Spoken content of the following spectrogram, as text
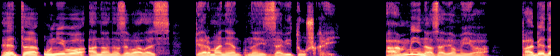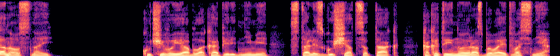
Это у него она называлась перманентной завитушкой. А мы назовем ее победоносной. Кучевые облака перед ними стали сгущаться так, как это иной раз бывает во сне.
